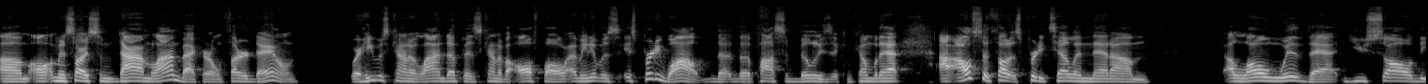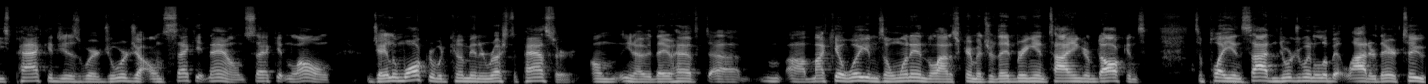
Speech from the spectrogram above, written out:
um i mean sorry some dime linebacker on third down where he was kind of lined up as kind of an off ball. I mean, it was it's pretty wild the the possibilities that can come with that. I also thought it's pretty telling that um along with that, you saw these packages where Georgia on second down, second and long, Jalen Walker would come in and rush the passer. On you know they have uh, uh, Mykel Williams on one end of the line of scrimmage, or they'd bring in Ty Ingram Dawkins to play inside, and Georgia went a little bit lighter there too.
